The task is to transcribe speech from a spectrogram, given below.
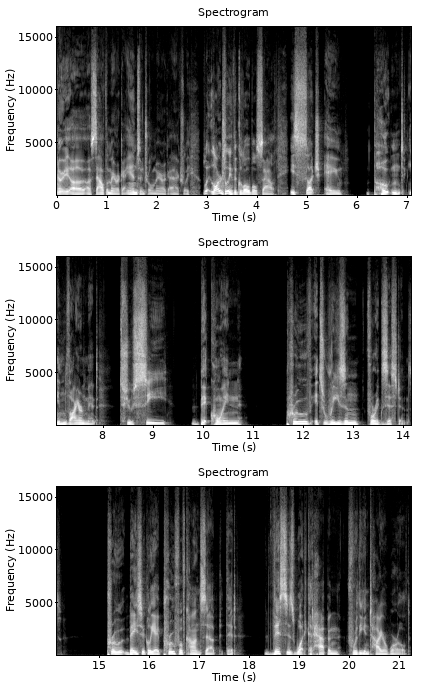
uh, uh, South America and Central America, actually, largely the global South, is such a potent environment to see Bitcoin prove its reason for existence. Pro- basically, a proof of concept that this is what could happen for the entire world.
